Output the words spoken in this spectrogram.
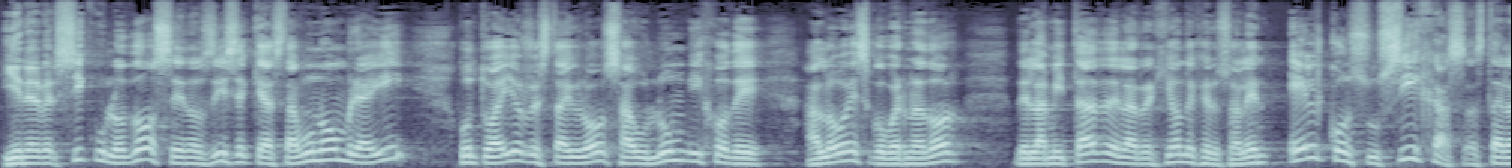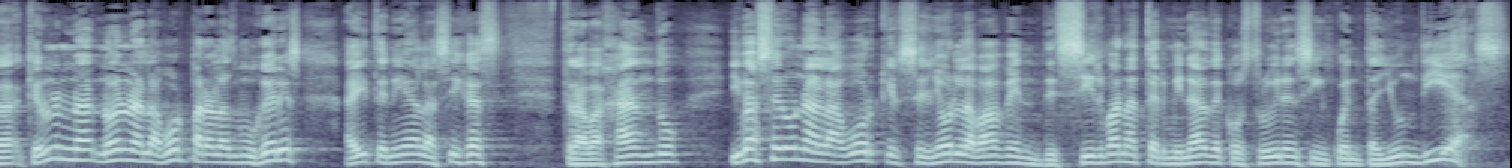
Y en el versículo 12 nos dice que hasta un hombre ahí, junto a ellos restauró Saulum, hijo de Aloes, gobernador de la mitad de la región de Jerusalén, él con sus hijas, hasta que no era, una, labor para las mujeres, ahí tenía las hijas trabajando, y va a ser una labor que el Señor la va a bendecir, van a terminar de construir en 51 días,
